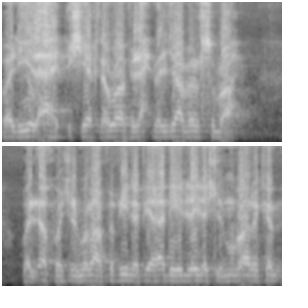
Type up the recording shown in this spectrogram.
ولي العهد الشيخ نواف الأحمد جابر الصباح والأخوة المرافقين في هذه الليلة المباركة من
